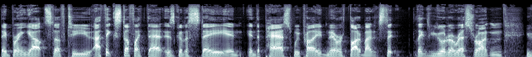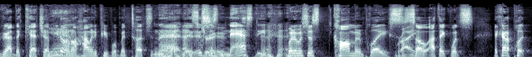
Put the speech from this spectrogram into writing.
They bring out stuff to you. I think stuff like that is going to stay. And in the past, we probably never thought about it. Like you go to a restaurant and you grab the ketchup. You don't know how many people have been touching that. that's it's just nasty, but it was just commonplace. Right. So I think what's it kind of put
